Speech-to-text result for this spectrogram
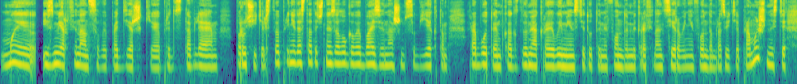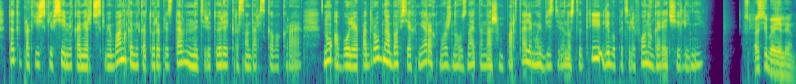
Мы из мер финансовой поддержки предоставляем поручительство при недостаточной залоговой базе нашим субъектам. Работаем как с двумя краевыми институтами фонда микрофинансирования финансировании Фондом развития промышленности, так и практически всеми коммерческими банками, которые представлены на территории Краснодарского края. Ну, а более подробно обо всех мерах можно узнать на нашем портале «Мой биз 93» либо по телефону горячей линии. Спасибо, Елена.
